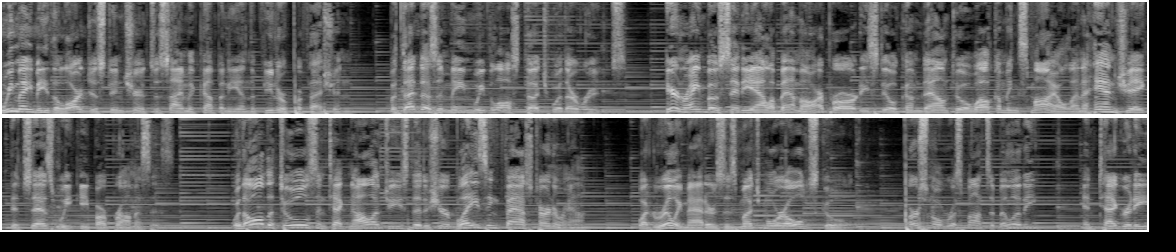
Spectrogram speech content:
We may be the largest insurance assignment company in the funeral profession, but that doesn't mean we've lost touch with our roots. Here in Rainbow City, Alabama, our priorities still come down to a welcoming smile and a handshake that says we keep our promises. With all the tools and technologies that assure blazing fast turnaround, what really matters is much more old school personal responsibility, integrity,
